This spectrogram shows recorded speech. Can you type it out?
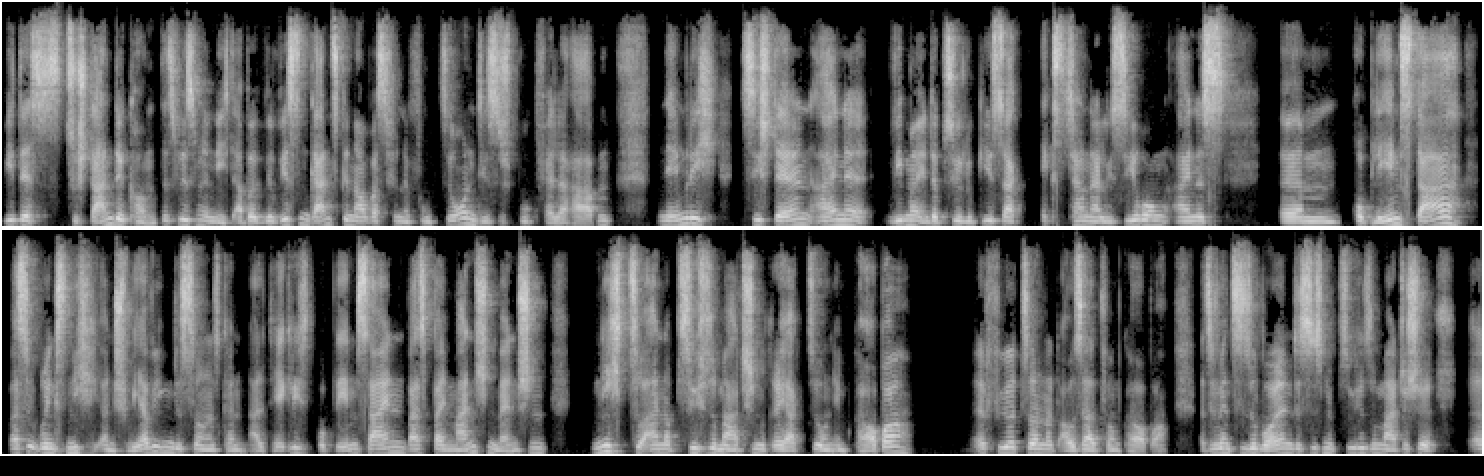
wie das zustande kommt. Das wissen wir nicht. Aber wir wissen ganz genau, was für eine Funktion diese Spukfälle haben. Nämlich, sie stellen eine, wie man in der Psychologie sagt, Externalisierung eines ähm, Problems dar, was übrigens nicht ein schwerwiegendes, sondern es kann ein alltägliches Problem sein, was bei manchen Menschen nicht zu einer psychosomatischen Reaktion im Körper äh, führt, sondern außerhalb vom Körper. Also wenn Sie so wollen, das ist eine psychosomatische äh,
